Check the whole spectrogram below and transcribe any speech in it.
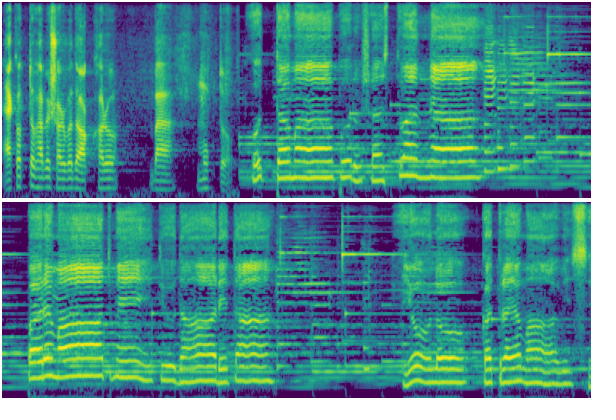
একত্বভাবে সর্বদা অক্ষর বা उत्तमा पुरुषस्त्वन्या परमात्मेत्युदारिता यो लोकत्रयमाविश्य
